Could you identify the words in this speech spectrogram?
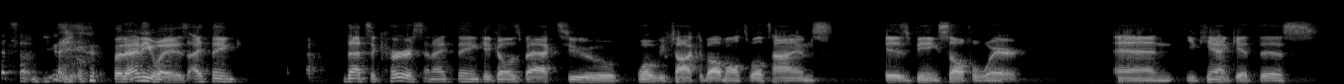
that's unusual. but anyways, I think that's a curse, and I think it goes back to what we've talked about multiple times: is being self-aware, and you can't get this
